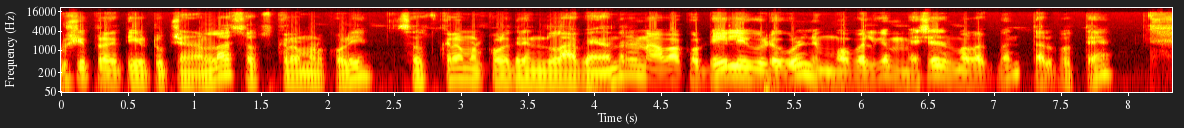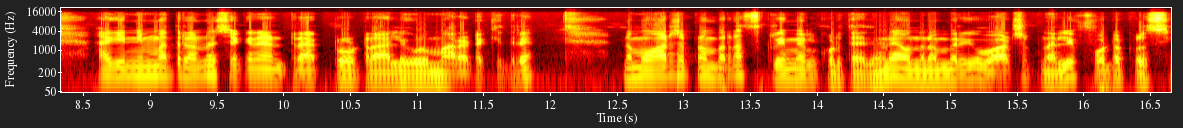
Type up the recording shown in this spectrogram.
ಕೃಷಿ ಪ್ರಗತಿ ಯೂಟ್ಯೂಬ್ ಚಾನಲ್ನ ಸಬ್ಸ್ಕ್ರೈಬ್ ಮಾಡ್ಕೊಳ್ಳಿ. ಸಬ್ಸ್ಕ್ರೈಬ್ ಮಾಡ್ಕೊಳ್ಳೋದ್ರಿಂದ ಲಾಭ ಏನಂದ್ರೆ ನಾವು ಹಾಕೋ ಡೈಲಿ ವಿಡಿಯೋಗಳು ನಿಮ್ಮ ಮೊಬೈಲ್ಗೆ ಮೆಸೇಜ್ ಮೂಲಕ ಬಂದು ತಲುಪುತ್ತೆ. ಹಾಗೆ ನಿಮ್ಮ ಹತ್ರನೂ ಸೆಕೆಂಡ್ ಹ್ಯಾಂಡ್ ಟ್ರ್ಯಾಕ್ಟ್ರು ಟ್ರಾಲಿಗಳು ಮಾರಾಟಕ್ಕಿದ್ರೆ ನಮ್ಮ ವಾಟ್ಸಪ್ ನಂಬರ್ನ ಸ್ಕ್ರೀನ್ ಮೇಲೆ ಕೊಡ್ತಾ ಇದ್ದೀವಿ ಆ ಒಂದು ನಂಬರಿಗೆ ವಾಟ್ಸಪ್ನಲ್ಲಿ ಫೋಟೋ ಕಳಿಸಿ.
